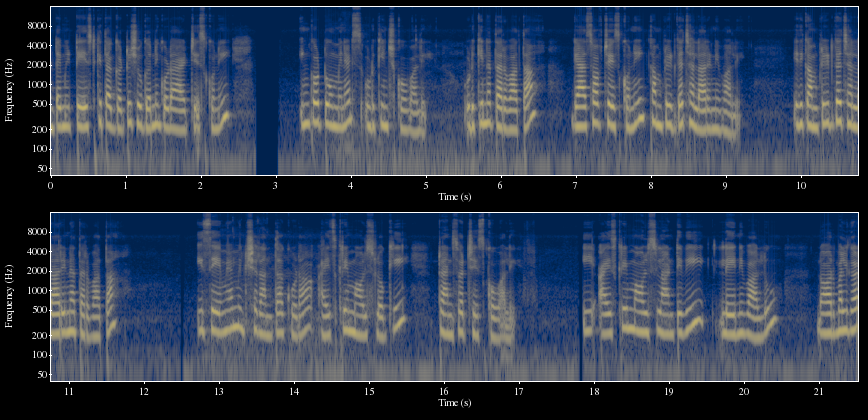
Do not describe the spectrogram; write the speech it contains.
అంటే మీ టేస్ట్కి తగ్గట్టు షుగర్ని కూడా యాడ్ చేసుకొని ఇంకో టూ మినిట్స్ ఉడికించుకోవాలి. ఉడికిన తర్వాత గ్యాస్ ఆఫ్ చేసుకొని కంప్లీట్గా చల్లారనివ్వాలి. ఇది కంప్లీట్గా చల్లారిన తర్వాత ఈ సేమియా మిక్చర్ అంతా కూడా ఐస్ క్రీమ్ మౌల్స్లోకి ట్రాన్స్ఫర్ చేసుకోవాలి. ఈ ఐస్ క్రీమ్ మౌల్స్ లాంటివి లేని వాళ్ళు నార్మల్గా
